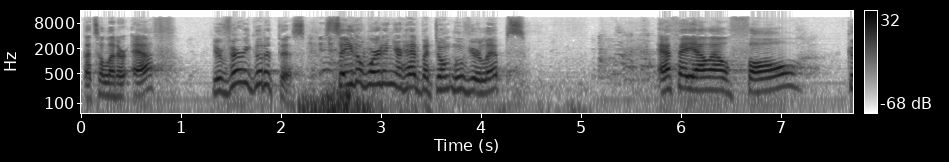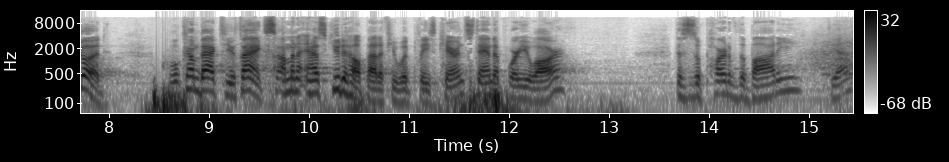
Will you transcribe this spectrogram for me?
That's a letter F. You're very good at this. Say the word in your head, but don't move your lips. F A L L, fall. Good. We'll come back to you. Thanks. I'm going to ask you to help out if you would, please. Karen, stand up where you are. This is a part of the body. Yes?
